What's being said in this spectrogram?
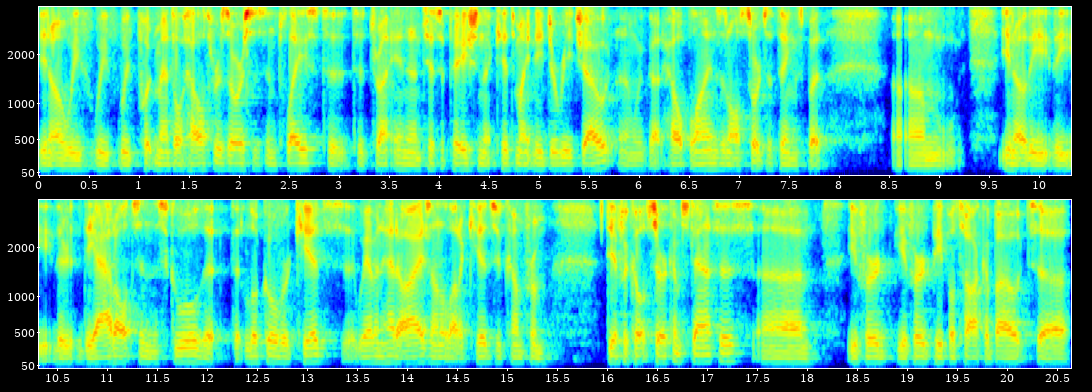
you know, we've we've we've put mental health resources in place to to try in anticipation that kids might need to reach out, and we've got helplines and all sorts of things. But um, you know, the, the the the adults in the school that that look over kids, we haven't had eyes on a lot of kids who come from difficult circumstances. Uh, you've heard you've heard people talk about uh,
